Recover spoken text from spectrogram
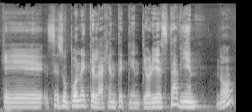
que se supone que la gente que en teoría está bien, ¿no?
